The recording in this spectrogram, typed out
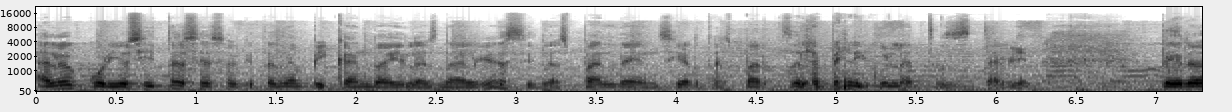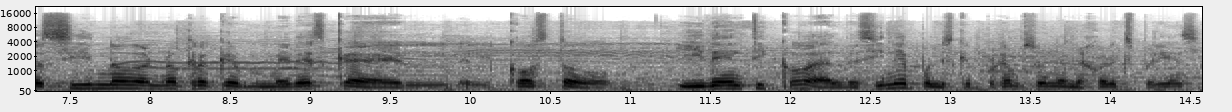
Algo curiosito es eso que te andan picando ahí las nalgas y la espalda en ciertas partes de la película, entonces está bien. Pero sí, no, no creo que merezca el, costo idéntico al de Cinepolis, que por ejemplo es una mejor experiencia.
